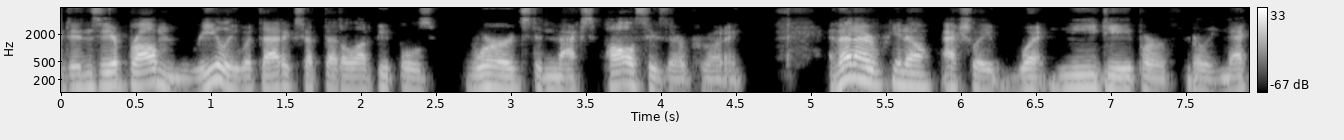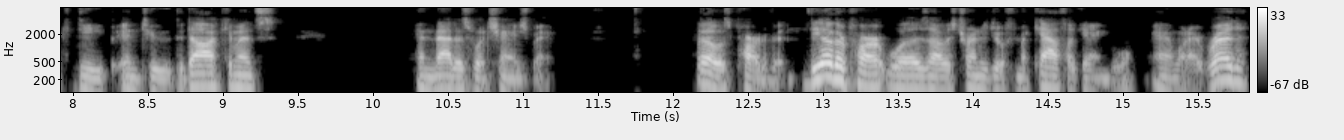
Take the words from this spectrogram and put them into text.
didn't see a problem really with that, except that a lot of people's words didn't match the policies they were promoting. And then I, you know, actually went knee deep or really neck deep into the documents, and that is what changed me. That was part of it. The other part was I was trying to do it from a Catholic angle, and when I read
